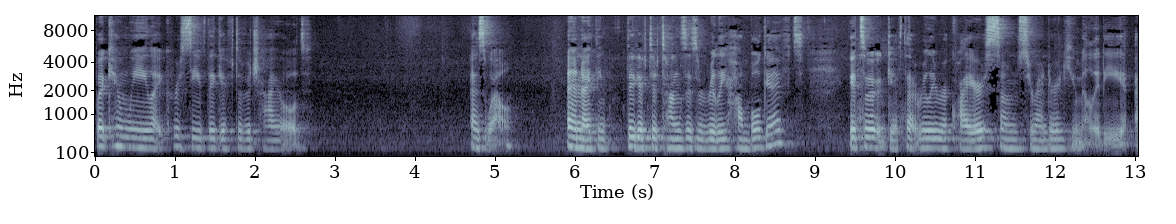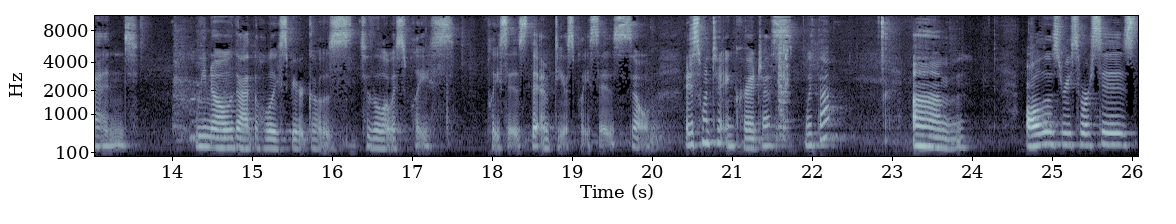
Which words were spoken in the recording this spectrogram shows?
But can we like receive the gift of a child as well? And I think the gift of tongues is a really humble gift. It's a gift that really requires some surrender and humility. And we know that the Holy Spirit goes to the lowest place, places, the emptiest places. So I just want to encourage us with that. Um, all those resources,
